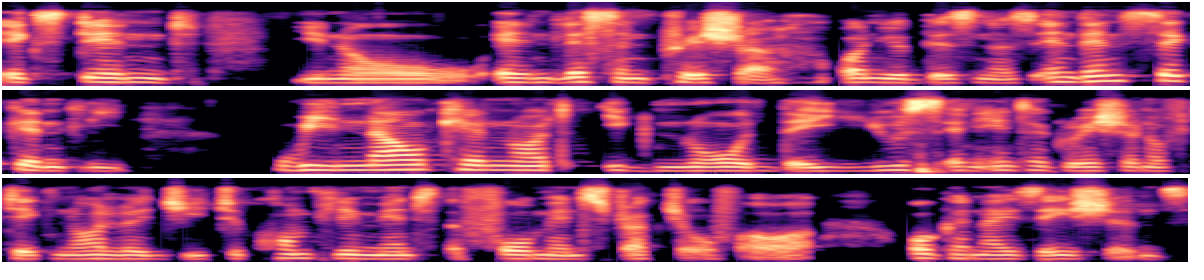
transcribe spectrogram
extend you know and lessen pressure on your business. And then secondly we now cannot ignore the use and integration of technology to complement the form and structure of our organizations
